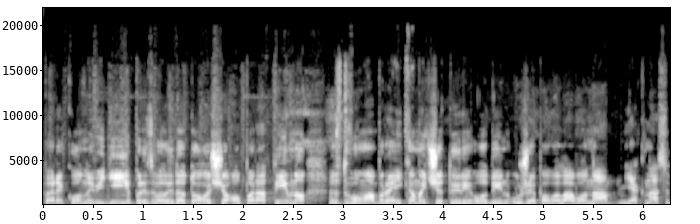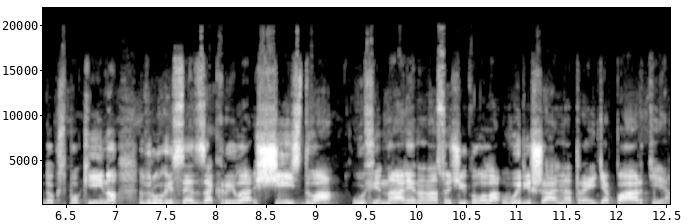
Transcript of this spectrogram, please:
Переконливі дії призвели до того, що оперативно з двома брейками 4-1 уже повела вона. Як наслідок спокійно, другий сет закрила 6-2. У фіналі на нас очікувала вирішальна третя партія.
